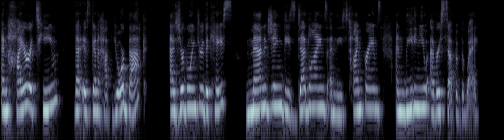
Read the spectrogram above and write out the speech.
and hire a team that is going to have your back as you're going through the case, managing these deadlines and these timeframes and leading you every step of the way.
